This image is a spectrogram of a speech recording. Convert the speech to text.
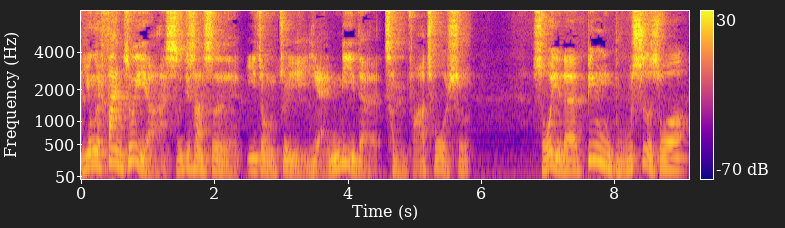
因为犯罪呀，实际上是一种最严厉的惩罚措施，所以呢，并不是说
